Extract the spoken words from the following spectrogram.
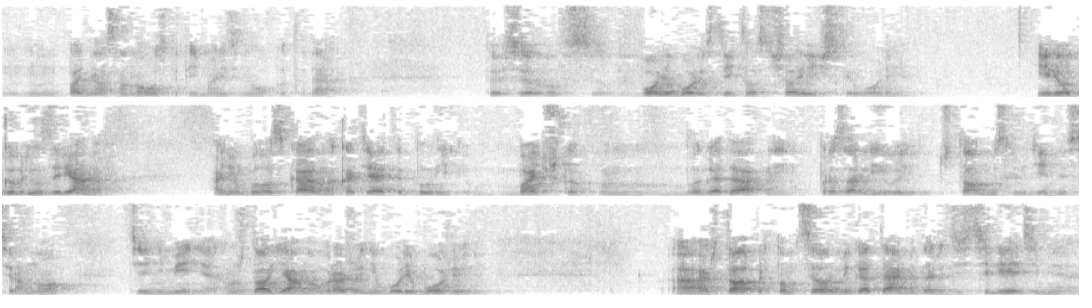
ну, поднялся на новую ступень молитвенного опыта, да? То есть э, воля Божья встретилась с человеческой волей. Или вот говорил Зырянов, о нем было сказано, хотя это был батюшка благодатный, прозорливый, читал мысли людей, но все равно, тем не менее, он ждал явного выражения воли Божьей ждал при том целыми годами, даже десятилетиями.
